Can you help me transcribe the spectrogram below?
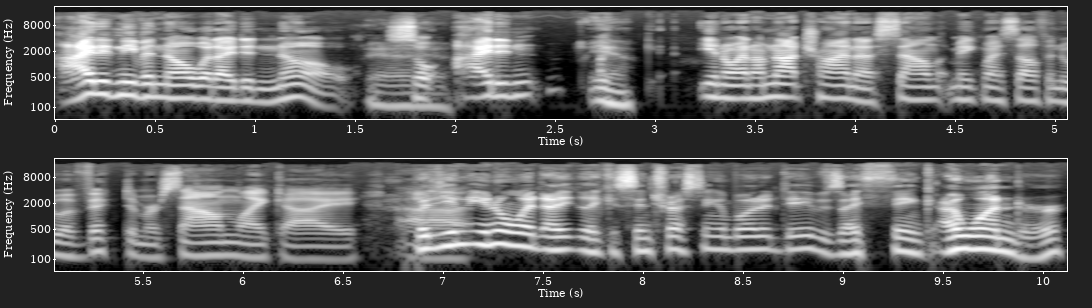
I didn't even know what I didn't know. Yeah, so yeah. I didn't, like, Yeah. you know, and I'm not trying to sound make myself into a victim or sound like I. But you, uh, you know what I like it's interesting about it, Dave, is I think I wonder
